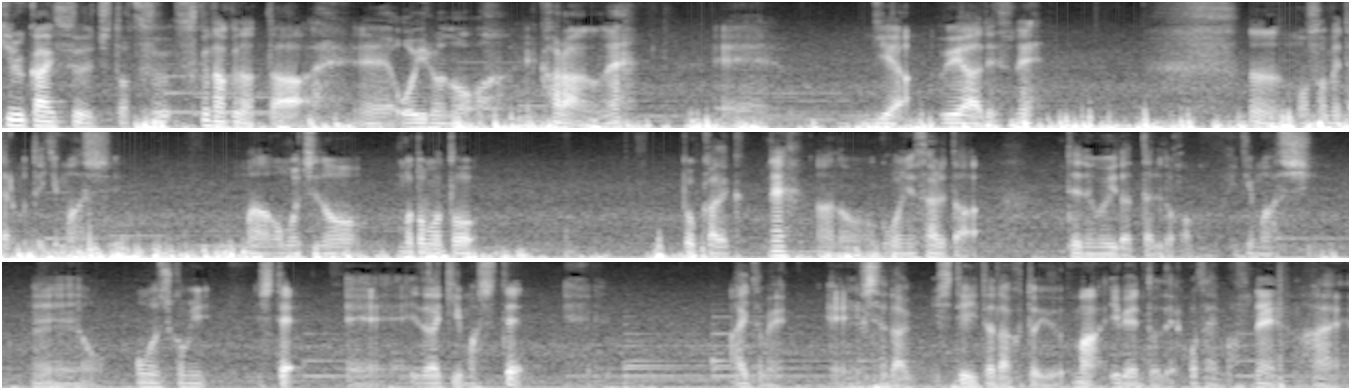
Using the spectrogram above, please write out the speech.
着る回数ちょっと少なくなった、えー、お色のカラーのね、えー、ギア、ウェアですね。うん、もう染めたりもできますし、まあ、お持ちの、もともと、どっかでね、あの、購入された手拭いだったりとかもいきますし、えー、お持ち込みして、えー、いただきまして、えー、アイテム、えー、してしていただくという、まあ、イベントでございますね。はい。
